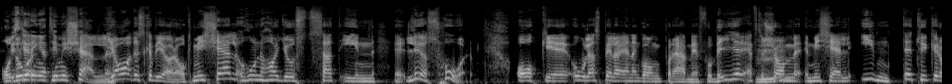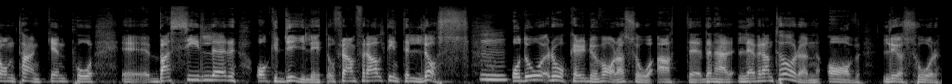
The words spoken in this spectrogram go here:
och vi ska då- ringa till Michelle. Ja, det ska vi göra. Och Michelle hon har just satt in eh, löshår. Och eh, Ola spelar än en gång på det här med fobier eftersom Michelle inte tycker om tanken på eh, basiller och dylikt och framförallt inte löss. Och då råkar det nu vara så att eh, den här leverantören av löshår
